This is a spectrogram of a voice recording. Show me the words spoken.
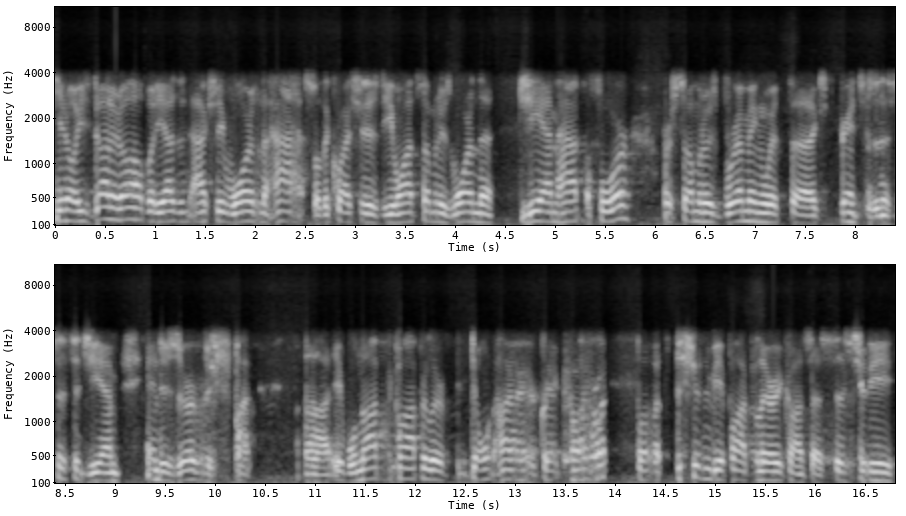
You know, he's done it all, but he hasn't actually worn the hat. So the question is, do you want someone who's worn the GM hat before, or someone who's brimming with uh, experience as an assistant GM and deserves a shot? Uh, it will not be popular if they don't hire Craig Conroy, but this shouldn't be a popularity contest. This should be,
